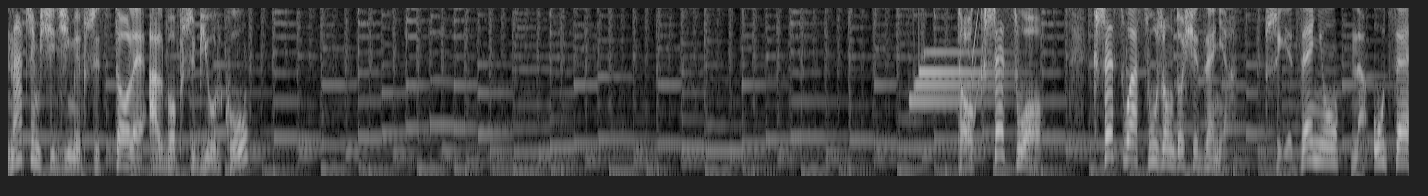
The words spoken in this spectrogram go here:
Na czym siedzimy przy stole albo przy biurku? To krzesło. Krzesła służą do siedzenia. Przy jedzeniu, nauce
